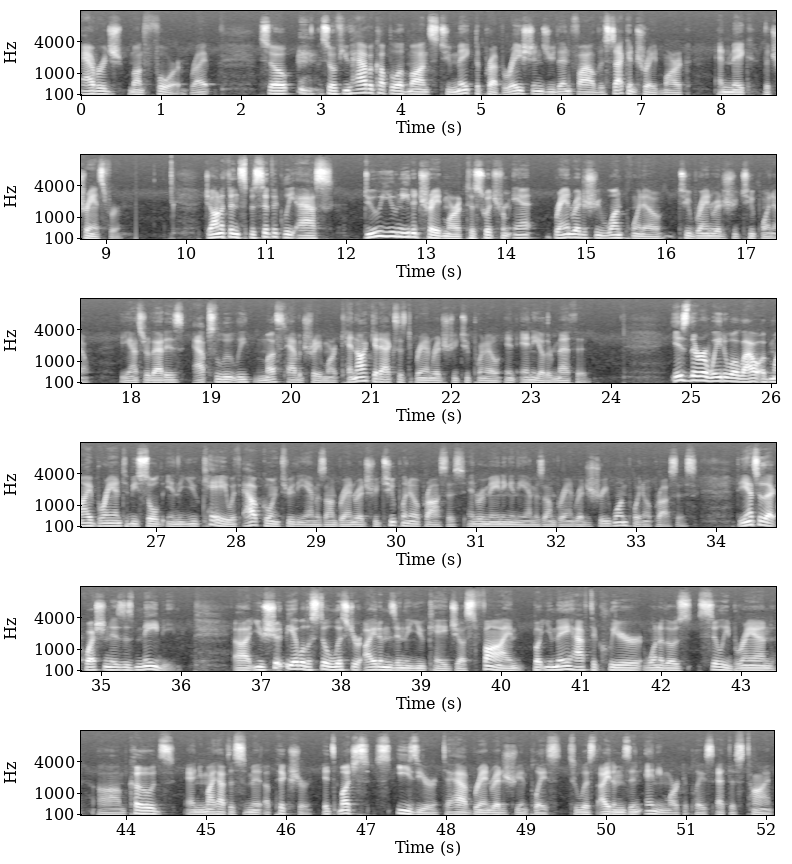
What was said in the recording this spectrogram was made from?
average month four, right? So, so if you have a couple of months to make the preparations, you then file the second trademark and make the transfer. Jonathan specifically asks, do you need a trademark to switch from Brand Registry 1.0 to Brand Registry 2.0? The answer to that is absolutely must have a trademark. Cannot get access to Brand Registry 2.0 in any other method. Is there a way to allow my brand to be sold in the UK without going through the Amazon Brand Registry 2.0 process and remaining in the Amazon Brand Registry 1.0 process? The answer to that question is, is maybe. Uh, you should be able to still list your items in the UK just fine, but you may have to clear one of those silly brand um, codes and you might have to submit a picture. It's much easier to have brand registry in place to list items in any marketplace at this time.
